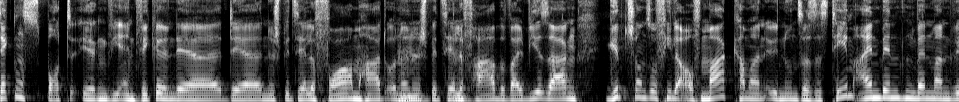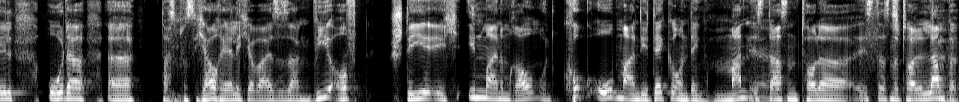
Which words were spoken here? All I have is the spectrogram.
Deckenspot irgendwie entwickeln, der, der eine spezielle Form hat oder mhm. eine spezielle mhm. Farbe, weil wir sagen, gibt schon so viele auf dem Markt, kann man in unser System einbinden, wenn man will. Oder, äh, das muss ich auch ehrlicherweise sagen, wie oft stehe ich in meinem Raum und gucke oben an die Decke und denke, Mann, ja. ist das ein toller, ist das eine tolle Lampe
